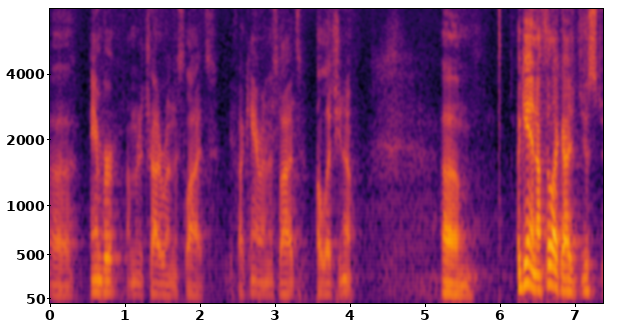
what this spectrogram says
Uh, Amber, I'm going to try to run the slides. If I can't run the slides, I'll let you know. Um, again, I feel like I just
